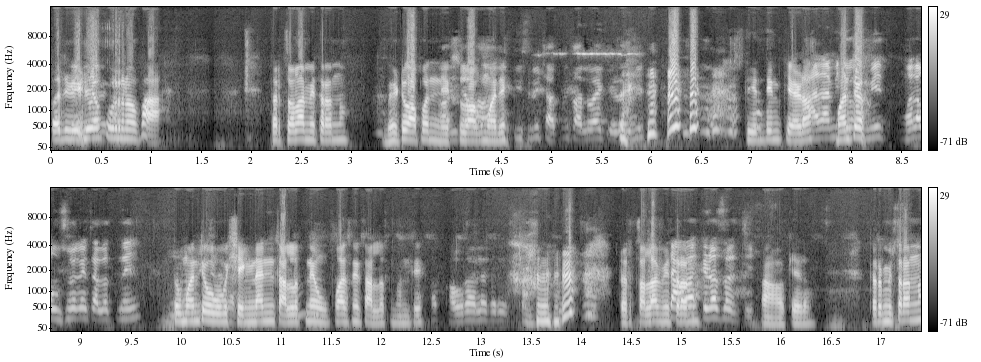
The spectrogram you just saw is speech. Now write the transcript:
पण व्हिडिओ पूर्ण पहा. तर चला मित्रांनो भेटू आपण नेक्स्ट व्लॉगमध्ये. तिसरी छापी चालू आहे केळी तीन तीन केळं म्हणते मला उसळ काही चालत नाही. तो म्हणते शेंगदाणे चालत नाही उपास नाही चालत म्हणते. तरी. चला मित्रांनो. हा केळं तर मित्रांनो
